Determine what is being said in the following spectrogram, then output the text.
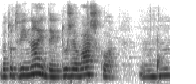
Бо тут війна йде і дуже важко. Угу.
